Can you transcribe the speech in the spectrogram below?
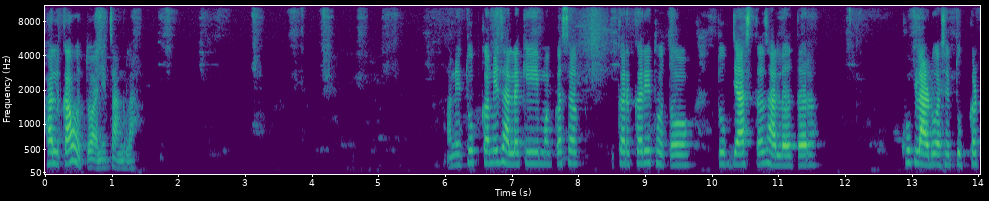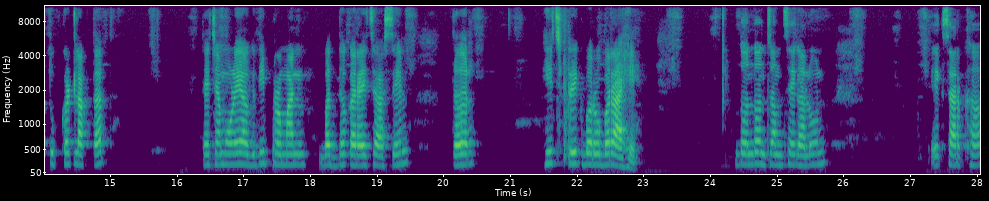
हलका होतो आणि चांगला. आणि तूप कमी झालं की मग कसं करकरीत होतो. तूप जास्त झालं तर खूप लाडू असे तुपकट तुपकट लागतात. त्याच्यामुळे अगदी प्रमाणबद्ध करायचं असेल तर हीच ट्रिक बरोबर आहे. दोन दोन चमचे घालून एकसारखं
